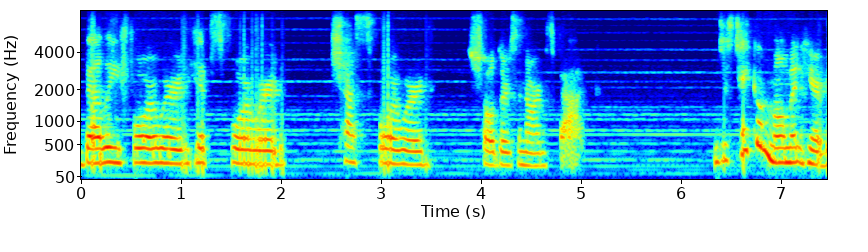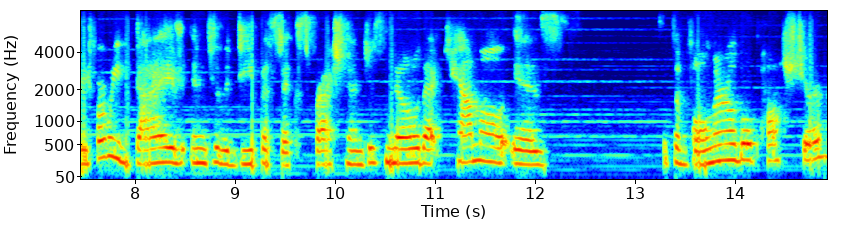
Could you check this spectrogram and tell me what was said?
belly forward, hips forward, chest forward, shoulders and arms back just take a moment here before we dive into the deepest expression. Just know that camel is it's a vulnerable posture.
